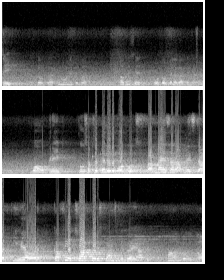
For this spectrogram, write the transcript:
जी। इसका उद्घाटन होने के बाद अब इसे फ़ोटो पे लगाते कर वाह ग्रेट तो सबसे पहले तो बहुत बहुत शुभकामनाएँ सर आपने स्टार्ट की है और काफ़ी अच्छा आपको रिस्पांस मिल रहा है यहाँ पे। हाँ लोगों का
